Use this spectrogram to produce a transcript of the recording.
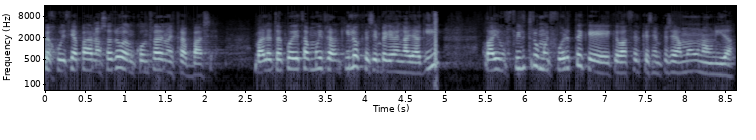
perjudicial para nosotros o en contra de nuestras bases, ¿vale? Entonces podéis estar muy tranquilos que siempre que vengáis aquí hay un filtro muy fuerte que, que va a hacer que siempre seamos una unidad,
